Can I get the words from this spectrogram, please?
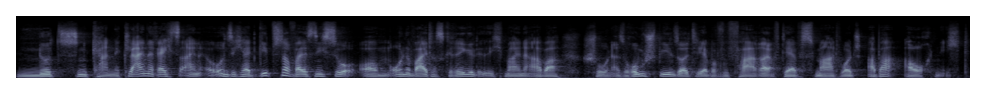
nutzen kann. Eine kleine Rechtsunsicherheit gibt es noch, weil es nicht so um, ähm, ohne weiteres geregelt ist. Ich meine aber schon. Also rumspielen solltet ihr aber auf dem Fahrrad, auf der Smartwatch aber auch nicht.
